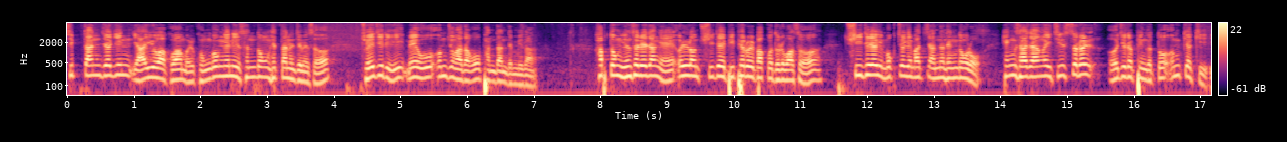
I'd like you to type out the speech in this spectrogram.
집단적인 야유와 고함을 공공연히 선동했다는 점에서 죄질이 매우 엄중하다고 판단됩니다. 합동연설회장에 언론 취재 비표를 받고 들어와서 취재의 목적에 맞지 않는 행동으로 행사장의 질서를 어지럽힌 것도 엄격히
